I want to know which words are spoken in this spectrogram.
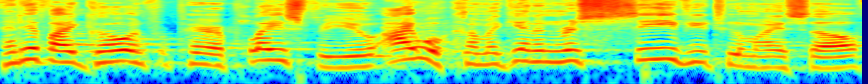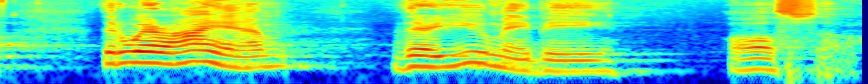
And if I go and prepare a place for you, I will come again and receive you to myself, that where I am, there you may be also.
